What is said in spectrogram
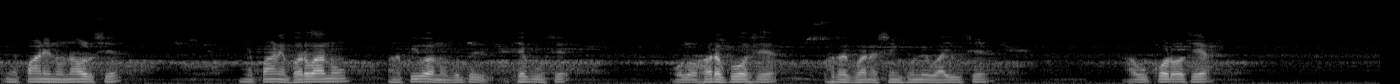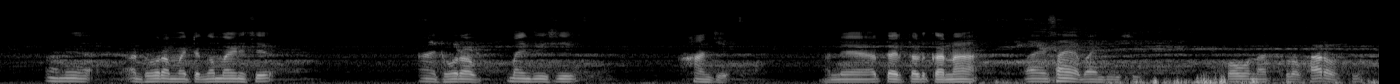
અહીંયા પાણીનું નળ છે. અહીંયા પાણી ભરવાનું અને પીવાનું બધું ભેગું છે. ઓલો હરગવો છે. હરગવાને સિંહુની વાયુ છે. આ ઉકોડો છે. અને આ ઢોરા માટે ગમાયણ છે. આ ઢોરા બાંધવી છે સાંજે. અને અત્યારે તડકાના સાયા બાંધવી છે. પવન થોડો સારો છે.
